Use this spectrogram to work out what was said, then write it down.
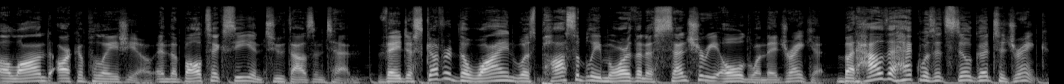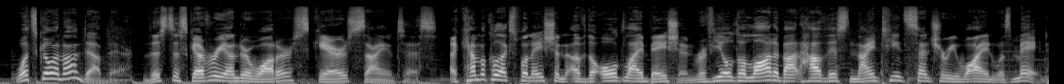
Åland archipelago in the Baltic Sea in 2010. They discovered the wine was possibly more than a century old when they drank it. But how the heck was it still good to drink? What's going on down there? This discovery underwater scares scientists. A chemical explanation of the old libation revealed a lot about how this 19th century wine was made.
